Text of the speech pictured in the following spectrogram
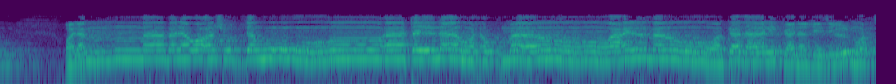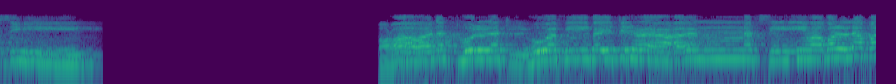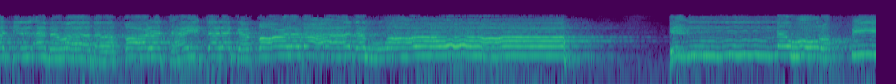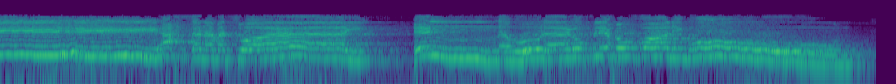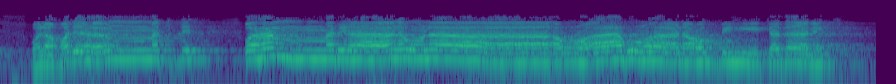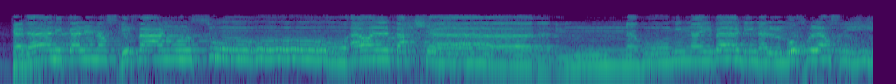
ولما بلغ أشده آتيناه حكما وعلما وكذلك نجزي المحسنين. وراودته التي هو في بيتها عن نفسه وغلقت الأبواب وقالت هيت لك قال معاذ الله. إنه ربي أحسن مثواي. ولقد همت به وهم بها لولا أن رأى برهان ربه كذلك كذلك لنصرف عنه السوء والفحشاء إنه من عبادنا المخلصين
